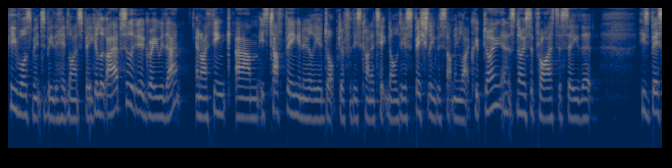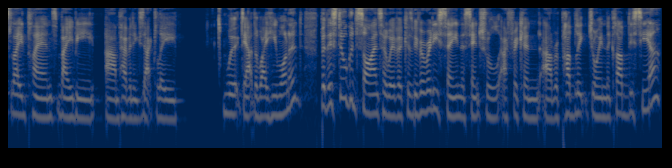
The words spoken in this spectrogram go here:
he was meant to be the headline speaker. Look, I absolutely agree with that. And I think um, it's tough being an early adopter for this kind of technology, especially with something like crypto. And it's no surprise to see that his best laid plans maybe um, haven't exactly worked out the way he wanted. But there's still good signs, however, because we've already seen the Central African uh, Republic join the club this year.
